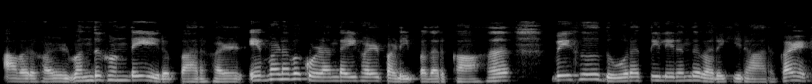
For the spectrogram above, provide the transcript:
அவர்கள் வந்து கொண்டே இருப்பார்கள். எவ்வளவு குழந்தைகள் படிப்பதற்காக வெகு தூரத்திலிருந்து வருகிறார்கள்.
